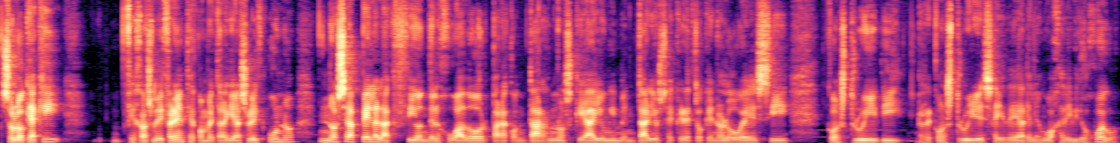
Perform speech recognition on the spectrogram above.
Solo que aquí, fijaos la diferencia con Metal Gear Solid 1, no se apela a la acción del jugador para contarnos que hay un inventario secreto que no lo es y construir y reconstruir esa idea del lenguaje de videojuego,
